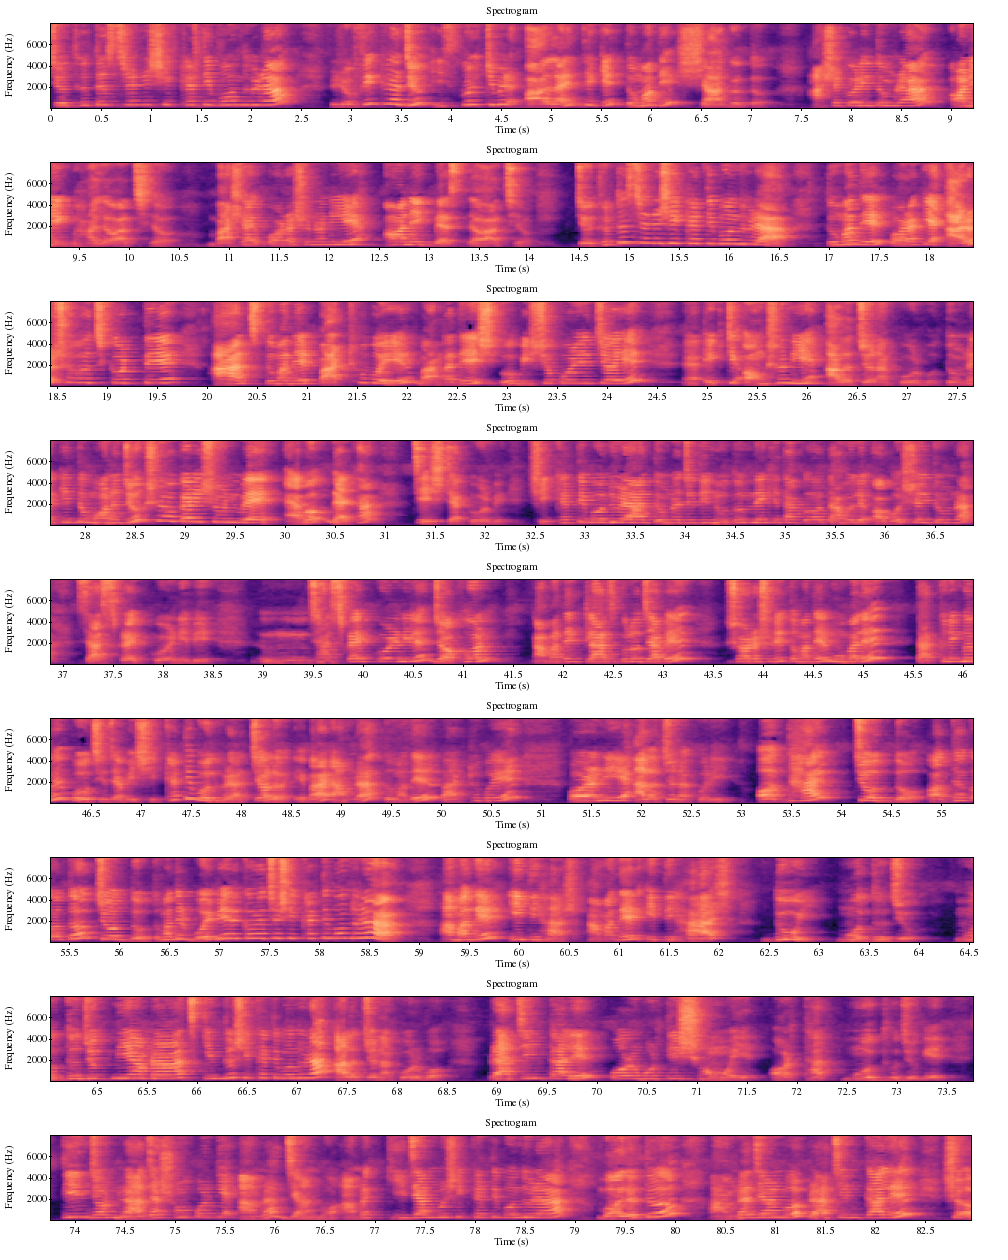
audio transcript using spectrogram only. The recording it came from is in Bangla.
চতুর্থ শ্রেণির শিক্ষার্থী বন্ধুরা, রফিক রাজু স্কুল টিভির অনলাইন থেকে তোমাদের স্বাগত। আশা করি তোমরা অনেক ভালো আছো, বাসায় পড়াশোনা নিয়ে অনেক ব্যস্ত আছো। চতুর্থ শ্রেণির শিক্ষার্থী বন্ধুরা, তোমাদের পড়াকে আরও সহজ করতে আজ তোমাদের পাঠ্য বইয়ের বাংলাদেশ ও বিশ্ব পরিচয়ের একটি অংশ নিয়ে আলোচনা করব। তোমরা কিন্তু মনোযোগ সহকারে শুনবে এবং দেখার চেষ্টা করবে। শিক্ষার্থী বন্ধুরা, তোমরা যদি নতুন দেখে থাকো, তাহলে অবশ্যই তোমরা সাবস্ক্রাইব করে নেবে। সাবস্ক্রাইব করে নিলে যখন আমাদের ক্লাসগুলো যাবে, সরাসরি তোমাদের মোবাইলে তাৎক্ষণিকভাবে পৌঁছে যাবে। শিক্ষার্থী বন্ধুরা, চলো এবার আমরা তোমাদের পাঠ্য বইয়ের পড়া নিয়ে আলোচনা করি। অধ্যায় চোদ্দ অধ্যায় কত চোদ্দ। তোমাদের বই বের করেছ, শিক্ষার্থী বন্ধুরা? আমাদের ইতিহাস আমাদের ইতিহাস দুই, মধ্যযুগ। মধ্যযুগ নিয়ে আমরা আজ কিন্তু, শিক্ষার্থী বন্ধুরা, আলোচনা করব। প্রাচীনকালের পরবর্তী সময়ে, অর্থাৎ মধ্যযুগের। তিনজন রাজা সম্পর্কে আমরা জানব। আমরা কি জানব, শিক্ষার্থী বন্ধুরা? বলো তো, আমরা জানব প্রাচীনকালের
